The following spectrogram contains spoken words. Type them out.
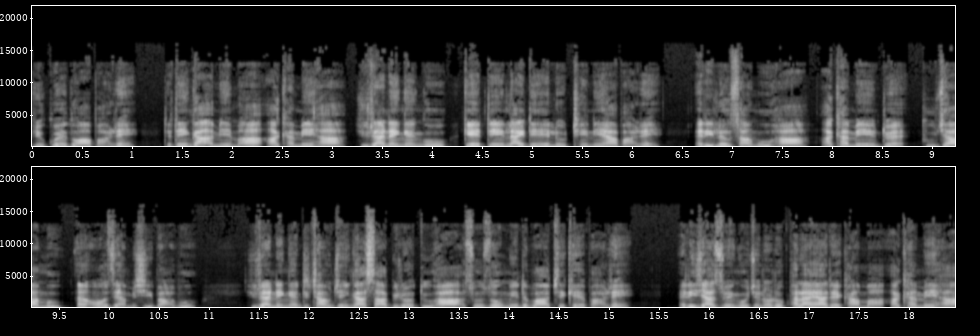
ပြိုကွဲသွားပါတယ်။တည်င်ကအမြင်မှာအာခမင်းဟာယူဒနိုင်ငံကိုကယ်တင်လိုက်တယ်လို့ထင်နေရပါတယ်။အဲ့ဒီလှုပ်ဆောင်မှုဟာအာခမင်းအတွက်ထူးခြားမှုအံ့ဩစရာမရှိပါဘူး။ယူဒနိုင်ငံတည်ထောင်ချိန်ကစပြီးတော့သူဟာအဆိုးဆုံးမင်းတစ်ပါးဖြစ်ခဲ့ပါတယ်။အဲ့ဒီရာဇဝင်ကိုကျွန်တော်တို့ဖတ်လိုက်ရတဲ့အခါမှာအာခမင်းဟာ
